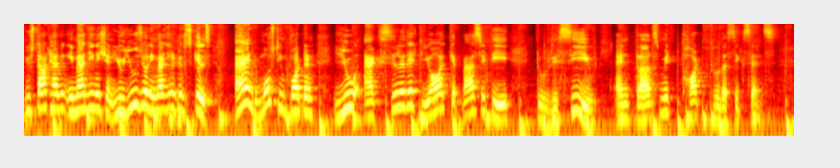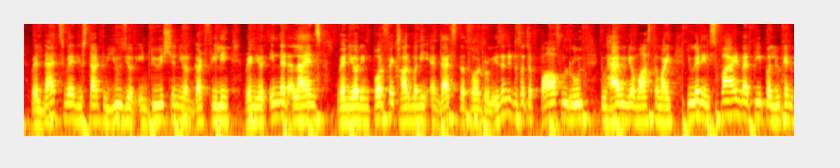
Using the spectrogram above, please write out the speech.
You start having imagination. You use your imaginative skills. And most important, you accelerate your capacity to receive and transmit thought through the sixth sense well that's where you start to use your intuition your gut feeling when you're in that alliance when you're in perfect harmony and that's the third rule isn't it such a powerful rule to have in your mastermind you get inspired by people you can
